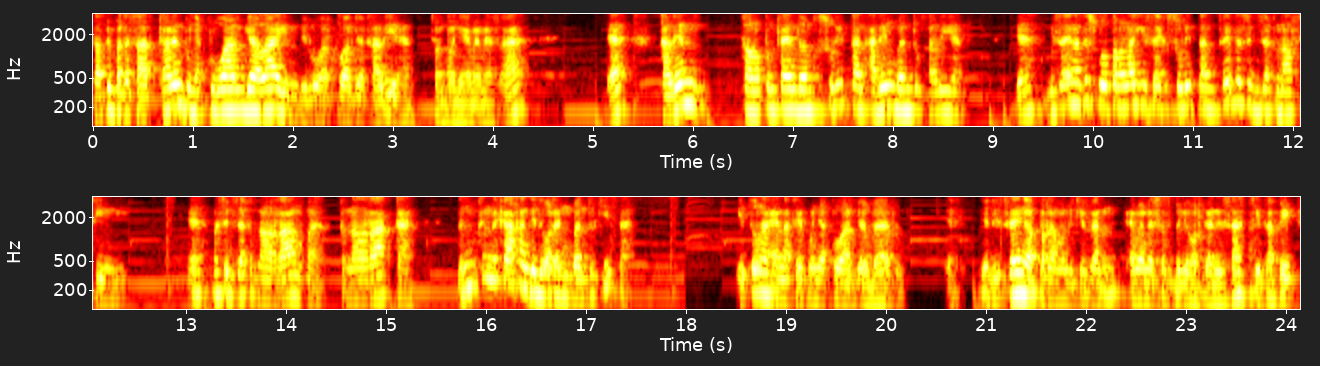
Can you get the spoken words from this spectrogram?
Tapi pada saat kalian punya keluarga lain di luar keluarga kalian, contohnya MMSA, ya, kalian kalaupun kalian dalam kesulitan, ada yang bantu kalian. Ya, misalnya nanti 10 tahun lagi saya kesulitan, saya masih bisa kenal Cindy. Ya, masih bisa kenal Rama, kenal Raka. Dan mungkin mereka akan jadi orang yang bantu kita. Itulah enaknya punya keluarga baru. Ya, jadi saya nggak pernah memikirkan MMSA sebagai organisasi, tapi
